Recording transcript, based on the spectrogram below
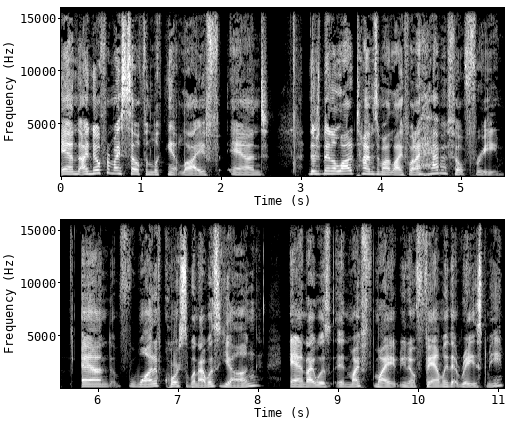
And I know for myself in looking at life, and there's been a lot of times in my life when I haven't felt free. And one, of course, when I was young and I was in my my you know family that raised me,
